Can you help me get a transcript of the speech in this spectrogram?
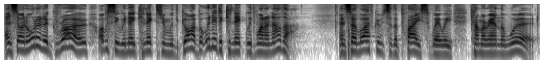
And so, in order to grow, obviously we need connection with God, but we need to connect with one another. And so, life groups are the place where we come around the Word.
